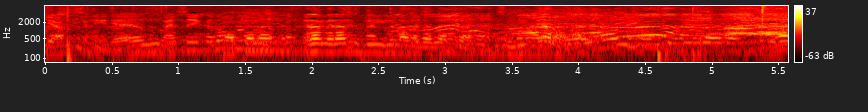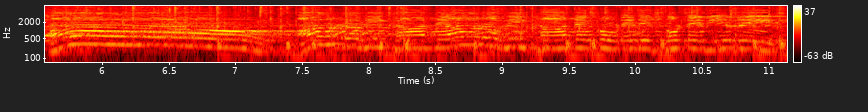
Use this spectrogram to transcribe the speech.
ਚੱਕ ਨਹੀਂ ਰਿਹਾ ਮੈਸੇਜ ਕਰੋ ਇਹਦਾ ਮੇਰਾ ਸੰਦੀਪ ਲੱਗਦਾ ਲੱਗਾ ਸੰਦੀਪ ਘਰ ਰਵੀ ਖਾਨ ਨੇ, ਆਹ ਰਵੀ ਖਾਨ ਨੇ ਘੋੜੇ ਦੇ ਛੋਟੇ ਵੀਰ ਨੇ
